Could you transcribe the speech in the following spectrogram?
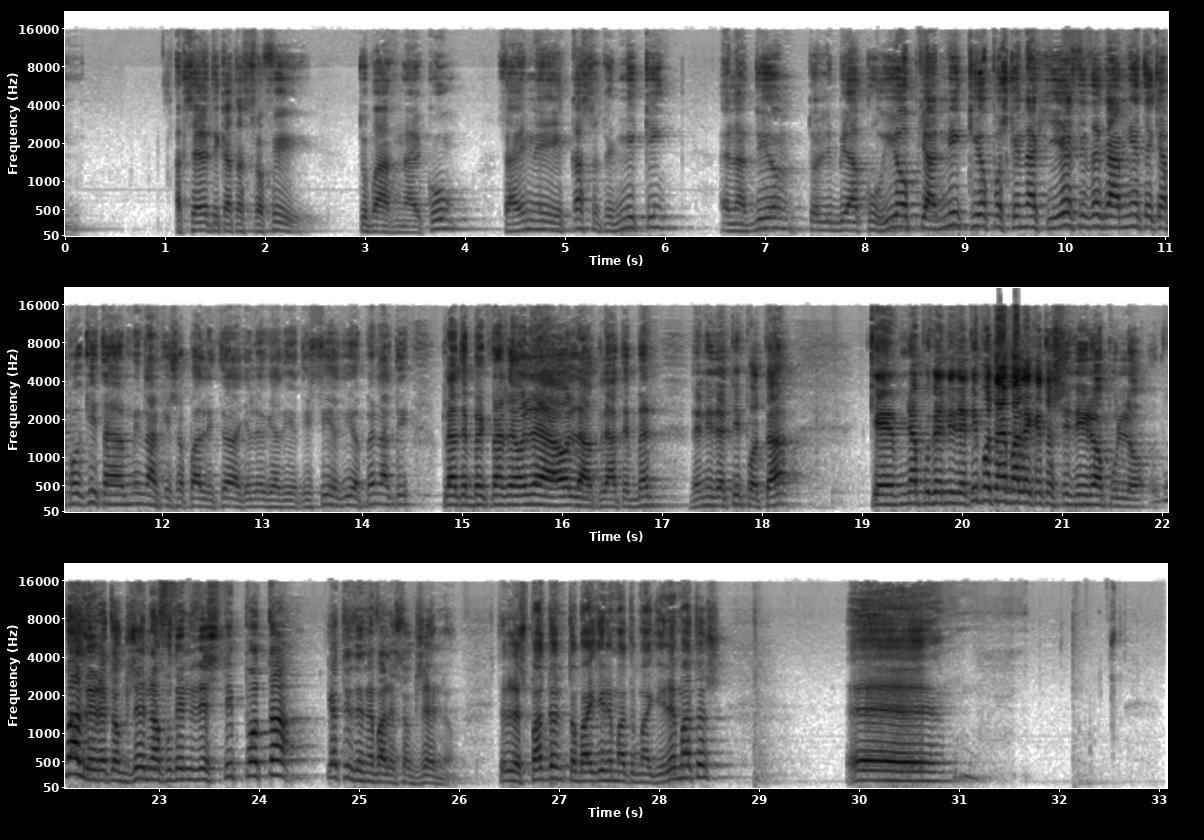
ξέρετε, η καταστροφή του Παναθηναϊκού θα είναι η εκάστοτε νίκη εναντίον του Ολυμπιακού. Ή όποια νίκη, όπως και να έχει έρθει, δεν γαμιέται και από εκεί. Θα μην αρχίσω πάλι τώρα και λέω για διαιτησίες, δύο πέναλτι. Κλάτεμπεργκ τα όλα, όλα ο Κλάτεμπεργκ. Δεν είδε τίποτα. Και μια που δεν είδε τίποτα, έβαλε και το Σιδηρόπουλο. Βάλε ρε τον ξένο, αφού δεν είδες τίποτα. Γιατί δεν έβαλες τον ξένο. Τέλος πάντων, το μαγείρεμα του μαγειρέματος. Ε,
